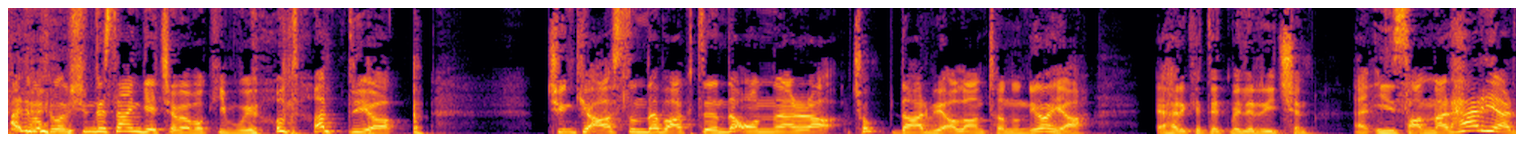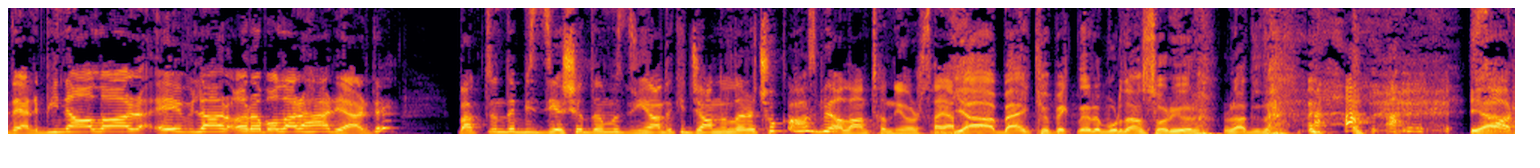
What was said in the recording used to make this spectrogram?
Hadi bakalım şimdi sen geçeme bakayım bu yoldan diyor. Çünkü aslında baktığında onlara çok dar bir alan tanınıyor ya e, hareket etmeleri için. Yani insanlar her yerde yani binalar, evler, arabalar her yerde. Baktığında biz yaşadığımız dünyadaki canlılara çok az bir alan tanıyoruz hayatta. Ya ben köpeklere buradan soruyorum radyodan. ya Sor.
